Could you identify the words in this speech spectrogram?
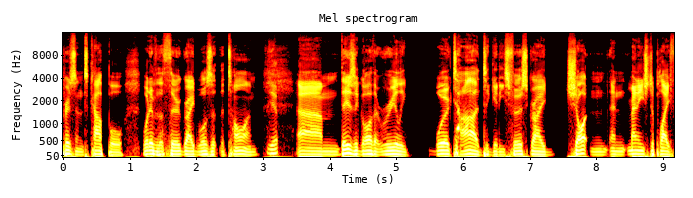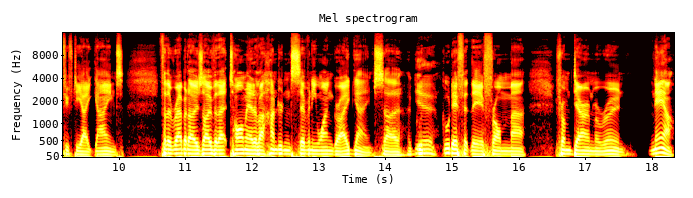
President's Cup or whatever the third grade was at the time. Yep. Um, there's a guy that really worked hard to get his first grade shot and, and managed to play 58 games for the Rabbitohs over that time out of 171 grade games. So a good, Yeah. good effort there from uh, from Darren Maroon. Now,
